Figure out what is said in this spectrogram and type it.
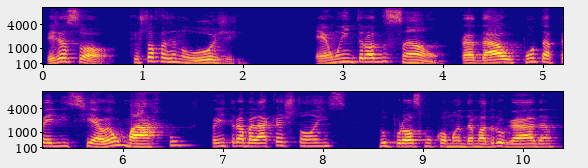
Veja só, o que eu estou fazendo hoje é uma introdução para dar o pontapé inicial, é um marco para a gente trabalhar questões no próximo comando da madrugada.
